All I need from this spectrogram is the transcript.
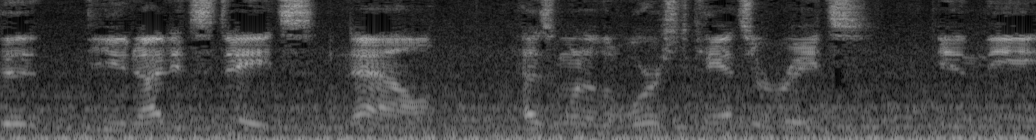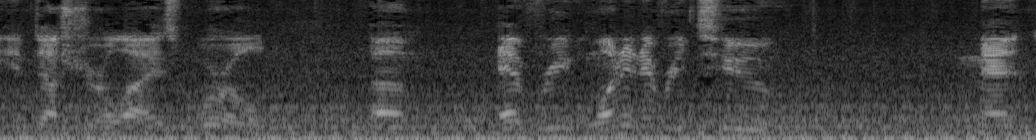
that the United States now has one of the worst cancer rates in the industrialized world. Um, every one in every two men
